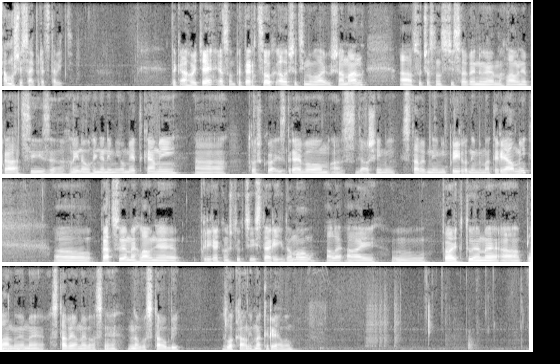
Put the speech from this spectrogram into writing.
A môžete sa aj predstaviť. Tak ahojte, ja som Peter Coch, ale všetci ma volajú šaman a v súčasnosti sa venujem hlavne práci s hlinou, hlinenými omietkami a trošku aj s drevom a s ďalšími stavebnými prírodnými materiálmi. Pracujeme hlavne pri rekonštrukcii starých domov, ale aj projektujeme a plánujeme a staviame vlastne novostavby z lokálnych materiálov.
